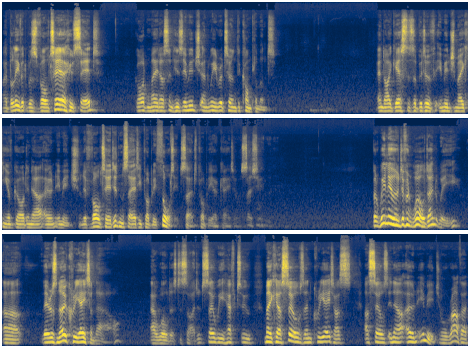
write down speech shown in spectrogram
I believe it was Voltaire who said, God made us in his image and we returned the compliment. And I guess there's a bit of image making of God in our own image. And if Voltaire didn't say it, he probably thought it, so it's probably okay to associate with it. But we live in a different world, don't we? Uh, there is no creator now, our world has decided, so we have to make ourselves and create us ourselves in our own image, or rather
